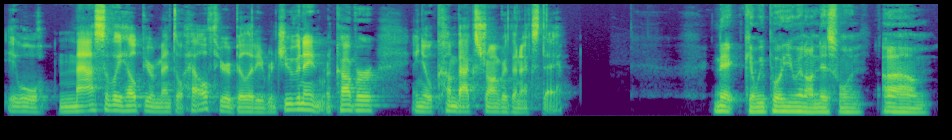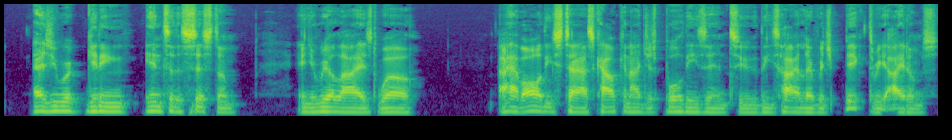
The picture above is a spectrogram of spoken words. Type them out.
it will massively help your mental health, your ability to rejuvenate and recover, and you'll come back stronger the next day. Nick, can we pull you in on this one? Um, as you were getting into the system and you realized, well, I have all these tasks. How can I just pull these into these high leverage big three items?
